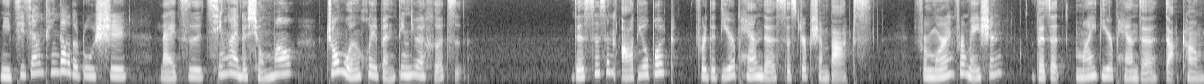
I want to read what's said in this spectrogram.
你即将听到的故事来自《亲爱的熊猫》中文绘本订阅盒子。This is an audiobook for the Dear Panda subscription box. For more information, visit mydearpanda.com.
